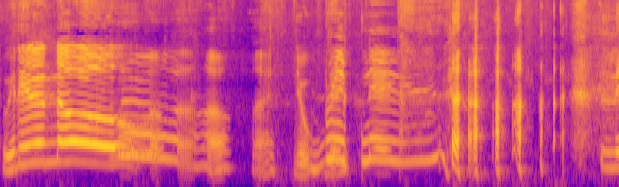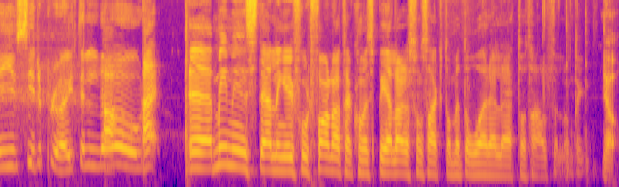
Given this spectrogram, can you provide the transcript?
We didn't know! Nej. Jo, Britney! Leave CD Projekt alone! Nej. Eh, Min inställning är ju fortfarande att jag kommer spela det som sagt om ett år eller ett och ett halvt eller någonting. Ja,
